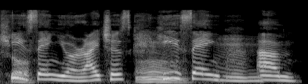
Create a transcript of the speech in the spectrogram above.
He is saying you're righteous. Mm. He is saying mm. um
